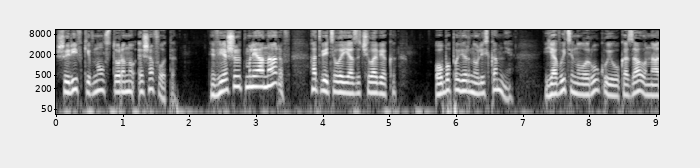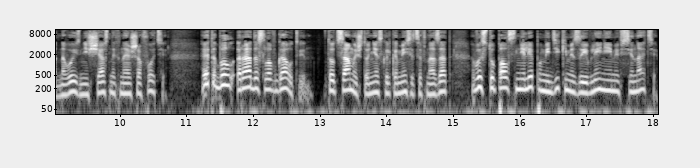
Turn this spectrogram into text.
Шериф кивнул в сторону эшафота. «Вешают млеонаров», — ответила я за человека. Оба повернулись ко мне. Я вытянула руку и указала на одного из несчастных на эшафоте. Это был Радослав Гаутвин, тот самый, что несколько месяцев назад выступал с нелепыми дикими заявлениями в Сенате.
